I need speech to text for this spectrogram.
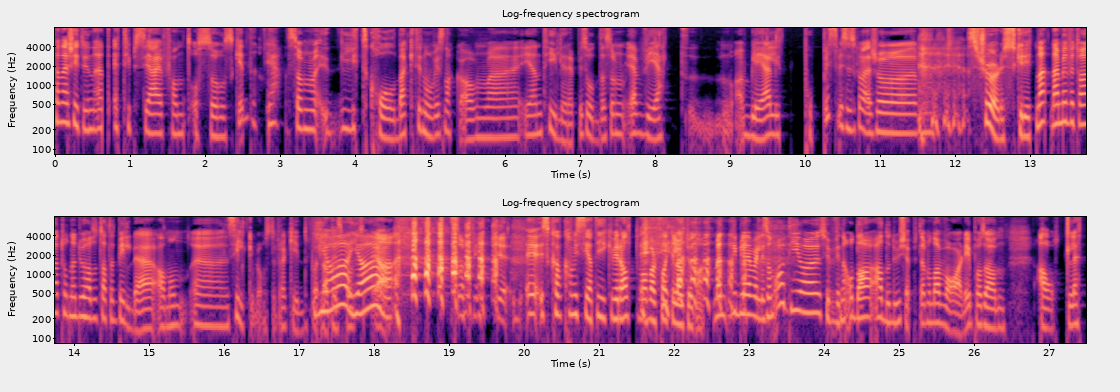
Kan jeg skyte inn et, et tips jeg fant også hos Kid? Yeah. Som litt callback til noe vi snakka om uh, i en tidligere episode, som jeg vet eh, ble litt poppis, hvis vi skal være så sjølskrytende. Nei, men vet du hva, Tone, du hadde tatt et bilde av noen uh, silkeblomster fra Kid på et Ja, ja! tidspunkt. Som fikk, eh, skal, kan vi si at de gikk viralt? Det var i hvert fall ikke langt unna. Men de ble veldig sånn Å, de var superfine. Og da hadde du kjøpt dem, og da var de på sånn outlet.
